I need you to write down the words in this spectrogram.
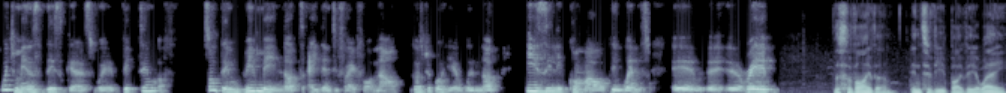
which means these girls were victim of something we may not identify for now, because people here will not easily come out. They went uh, uh, uh, rape. The survivor, interviewed by VOA,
